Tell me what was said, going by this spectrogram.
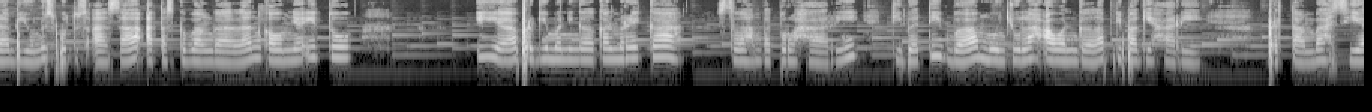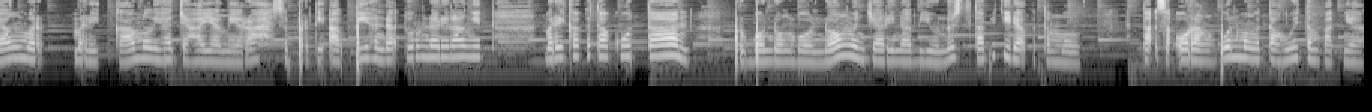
Nabi Yunus putus asa atas kebanggalan kaumnya itu. Ia pergi meninggalkan mereka. Setelah 40 hari, tiba-tiba muncullah awan gelap di pagi hari. Bertambah siang mer mereka melihat cahaya merah seperti api hendak turun dari langit. Mereka ketakutan, berbondong-bondong mencari Nabi Yunus tetapi tidak ketemu. Tak seorang pun mengetahui tempatnya.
